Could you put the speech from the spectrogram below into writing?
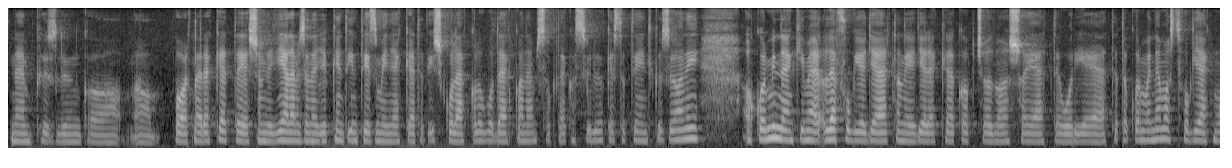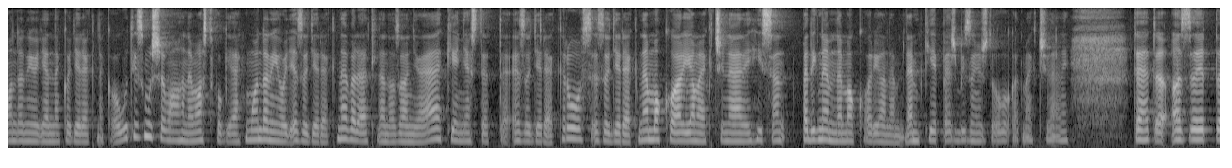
nem közlünk a, a partnereket, teljesen egy jellemzően egyébként intézményekkel, tehát iskolákkal, óvodákkal nem szokták a szülők ezt a tényt közölni, akkor mindenki le fogja gyártani a gyerekkel kapcsolatban a saját teóriáját. Tehát akkor majd nem azt fogják mondani, hogy ennek a gyereknek autizmusa van, hanem azt fogják mondani, hogy ez a gyerek neveletlen, az anyja elkényeztette, ez a gyerek rossz, ez a gyerek nem akarja megcsinálni, hiszen pedig nem nem akarja, hanem nem képes bizonyos dolgokat megcsinálni. Tehát azért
